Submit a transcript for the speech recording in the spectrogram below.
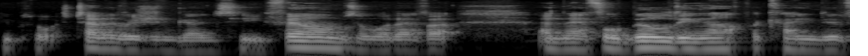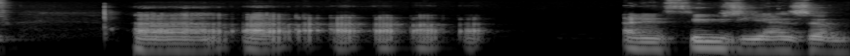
people who watch television, go and see films or whatever, and therefore building up a kind of uh, an enthusiasm,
